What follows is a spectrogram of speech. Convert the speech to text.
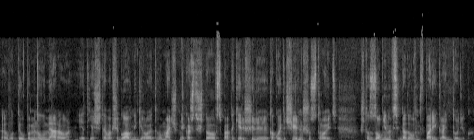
Вот ты упомянул Умярова, и это, я считаю, вообще главный герой этого матча. Мне кажется, что в «Спартаке» решили какой-то челлендж устроить, что с Зобниным всегда должен в паре играть Додик.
